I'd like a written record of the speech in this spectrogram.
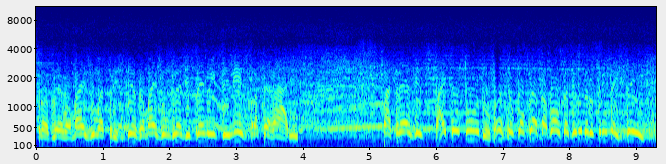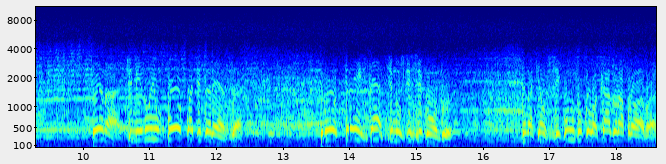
problema, mais uma tristeza, mais um grande prêmio infeliz para a Ferrari. Patrese vai com tudo. Mansell completa a volta de número 36. Senna diminui um pouco a diferença. Tirou 3 décimos de segundo. Senna que é o segundo colocado na prova.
